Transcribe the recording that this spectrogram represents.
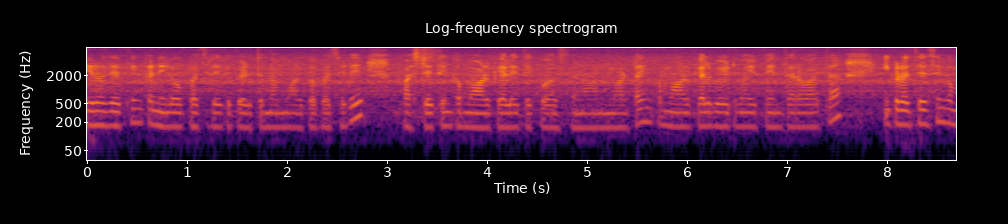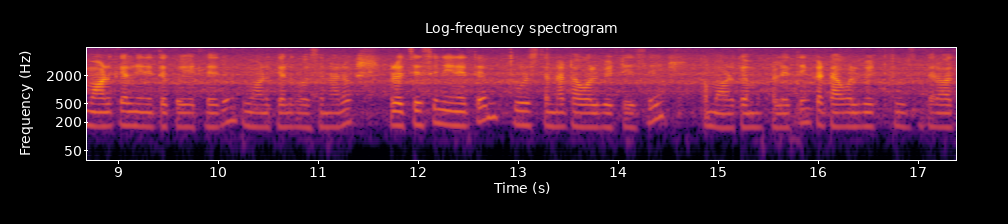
ఈరోజు అయితే ఇంకా నిలువ పచ్చడి అయితే పెడుతున్నాం మామిడికాయ పచ్చడి. ఫస్ట్ అయితే ఇంకా మామిడికాయలు అయితే కోస్తున్నాం అనమాట ఇంకా మామిడికాయలు కోయటం అయిపోయిన తర్వాత ఇక్కడ వచ్చేసి ఇంకా మామిడికాయలు నేనైతే కోయట్లేదు. ఇంకా మామిడికాయలు కోస్తున్నారు. ఇక్కడ వచ్చేసి నేనైతే తుడుస్తున్నా టవల్ పెట్టేసి ఇంకా మామిడికాయ ముక్కలు అయితే ఇంకా టవల్ పెట్టి తూసిన తర్వాత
